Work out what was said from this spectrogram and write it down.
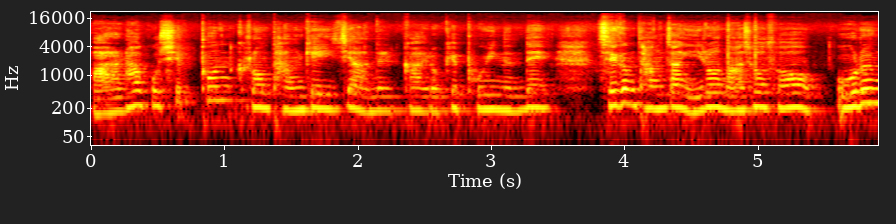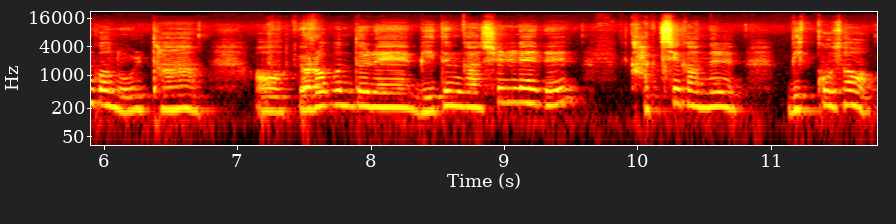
말하고 싶은 그런 단계이지 않을까 이렇게 보이는데 지금 당장 일어나셔서 옳은 건 옳다. 어, 여러분들의 믿음과 신뢰를 가치관을 믿고서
